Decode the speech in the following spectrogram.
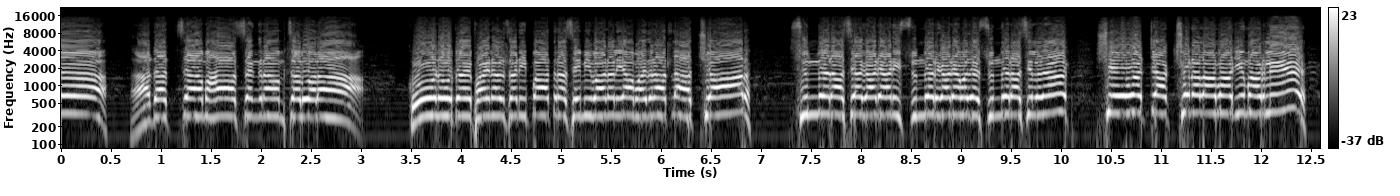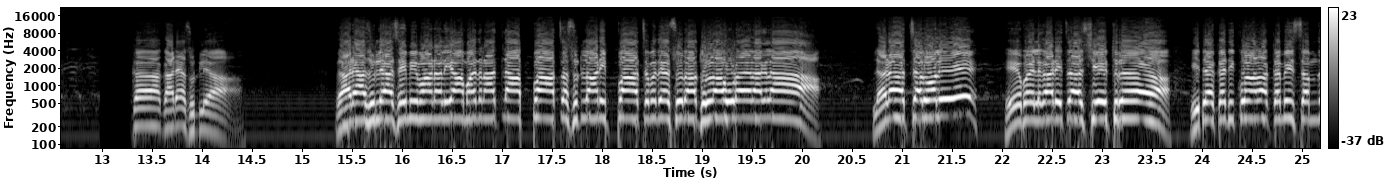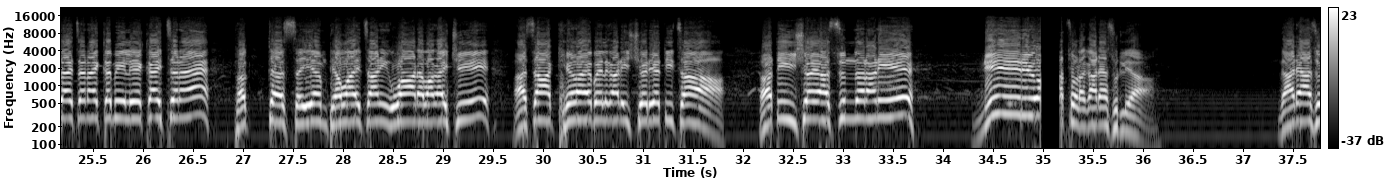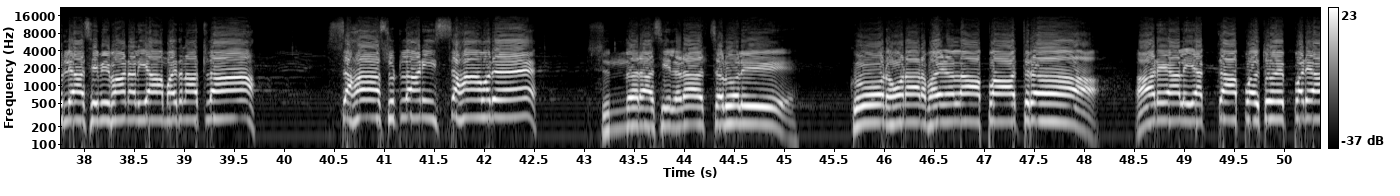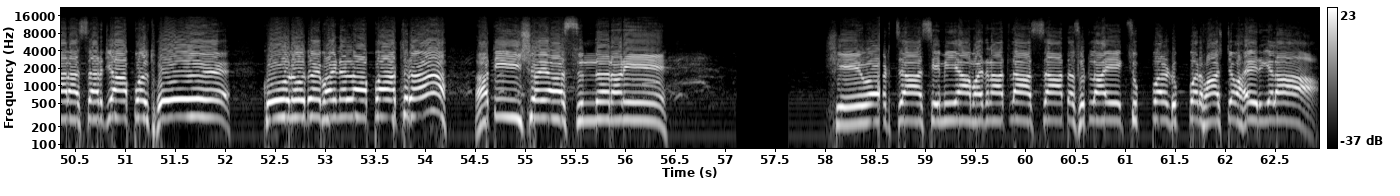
आदतचा महासंग्राम चालू आला. कोण होतोय फायनलसाठी? पात्र. सेमी फायनल या मैदानातला चार. सुंदर अशा गाड्या आणि सुंदर गाड्यामध्ये सुंदर अशी लढत. शेवटच्या क्षणाला बाजी मारली. का गाड्या सुटल्या? गाड्या सुटल्या सेमी फायनल या मैदानातला पाच सुटला आणि पाच मध्ये सुद्धा धुळा उडायला लागला. लढा चालू आली. हे बैलगाडीचा क्षेत्र. इथं कधी कोणाला कमी समजायचं नाही कमी लेखायचं नाही. फक्त संयम ठेवायचा आणि वाढ बघायची. असा खेळ आहे बैलगाडी शर्यतीचा. अतिशय सुंदर आणि निर्विवाद. गाड्या सुटल्या. गाड्या सुटल्या सेमीफायनल या मैदानातला. सहा सुटला आणि सहा मध्ये सुंदर अशी लढत चालू आली. कोण होणार फायनलला पात्र. आड्याला एक्का पळतोय पड्याला सर्जा पळतोय कोण होतोय फायनलला पात्र? अतिशय सुंदर आणि शेवटचा सेमिया मैदानातला सात सुटला एक सुपर डुप्पर फास्ट बाहेर गेला।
